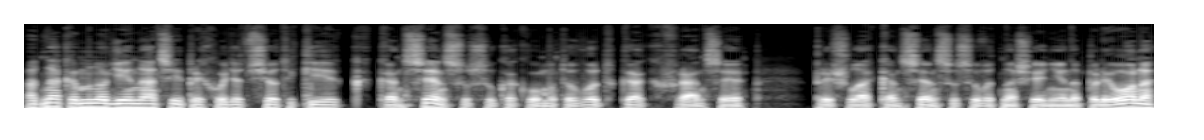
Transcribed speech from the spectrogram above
Однако многие нации приходят все-таки к консенсусу какому-то, вот как Франция пришла к консенсусу в отношении Наполеона,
